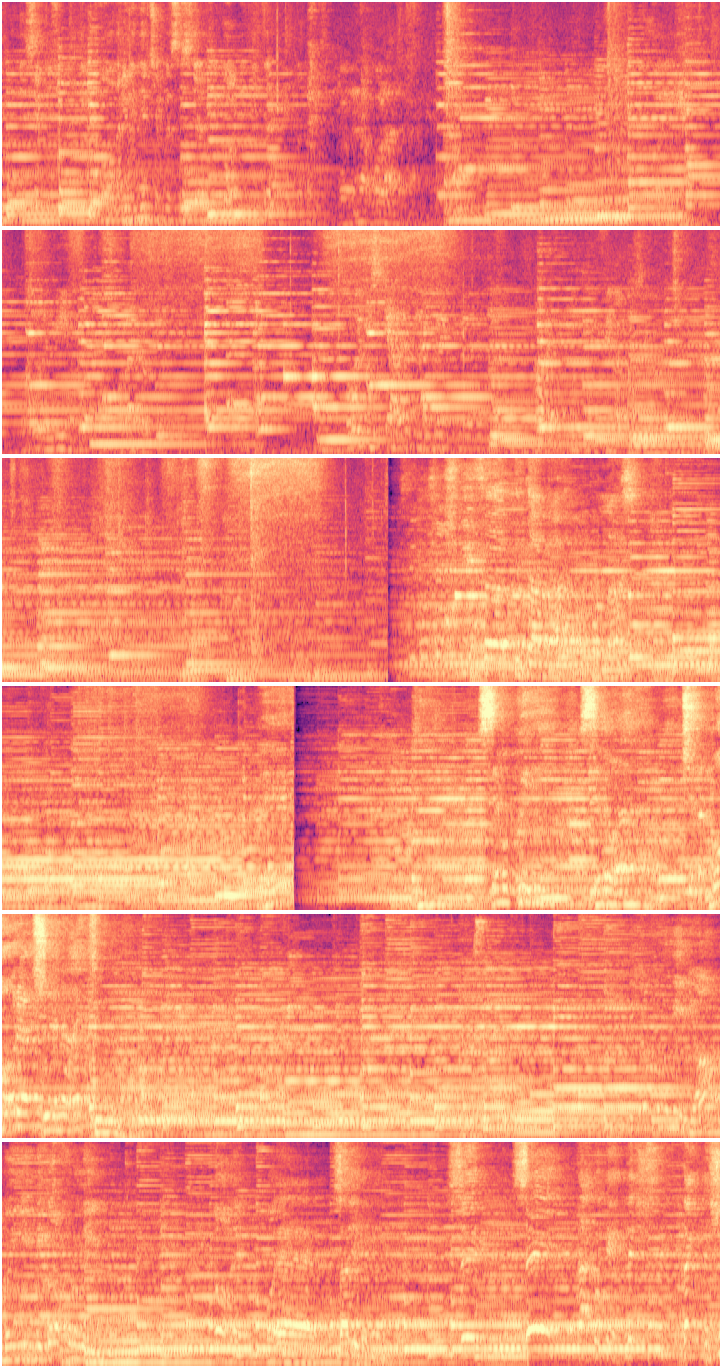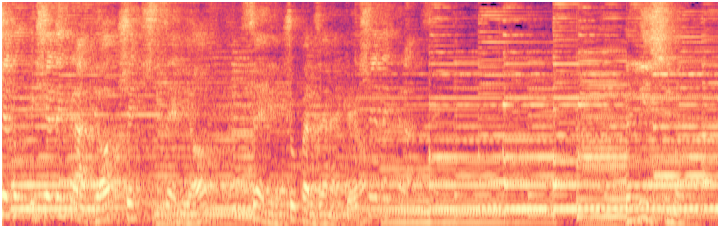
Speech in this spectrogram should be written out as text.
vi sento subito, arrivederci a questa sera, ricordi. Siamo qui, siamo là, c'è l'amore a cena e tu. Eh, ah, Scende in grazia, serio, serio, super zenecchio. Scende in grazia. Bellissimo.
